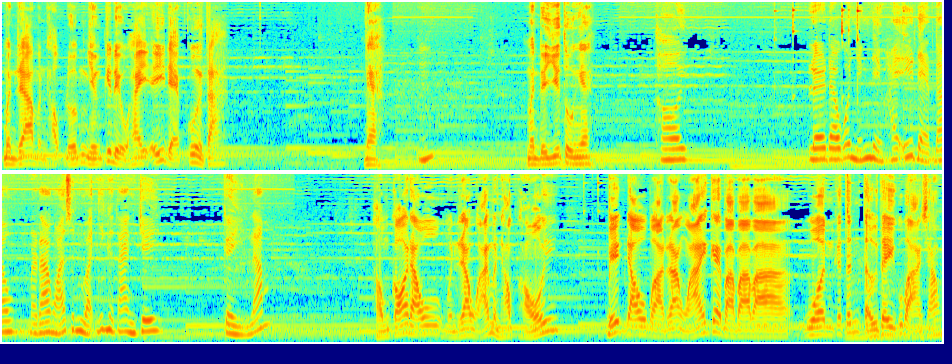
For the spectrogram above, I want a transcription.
Mình ra mình học được những cái điều hay ý đẹp của người ta. Nè. Ừ? Mình đi với tôi nghe. Thôi. Lê đâu có những điều hay ý đẹp đâu Mà ra ngoài sinh hoạt với người ta làm chi? Kỳ lắm. Không có đâu Mình ra ngoài mình học hỏi Biết đâu bà ra ngoài cái bà bà bà Quên cái tính tự ti của bà sao?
